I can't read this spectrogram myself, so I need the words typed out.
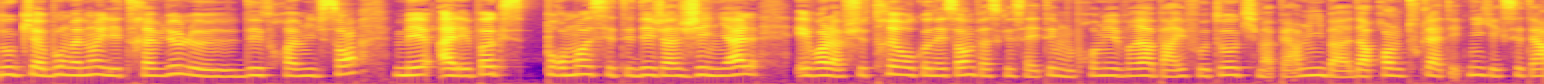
Donc euh, bon maintenant il est très vieux le D3100 mais à l'époque pour moi c'était déjà génial. Et voilà je suis très reconnaissante parce que ça a été mon premier vrai appareil photo qui m'a permis bah, d'apprendre toute la technique etc.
